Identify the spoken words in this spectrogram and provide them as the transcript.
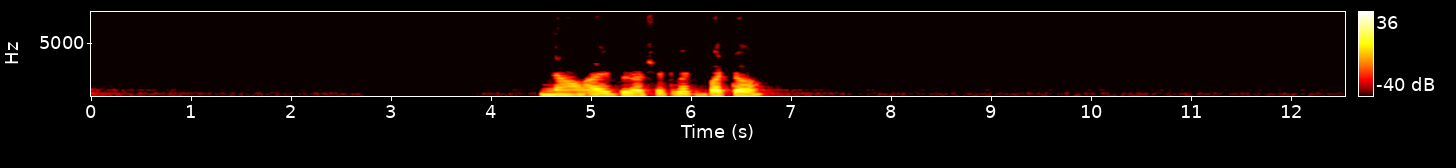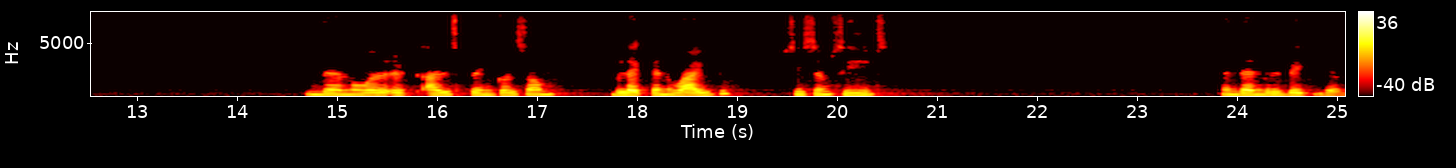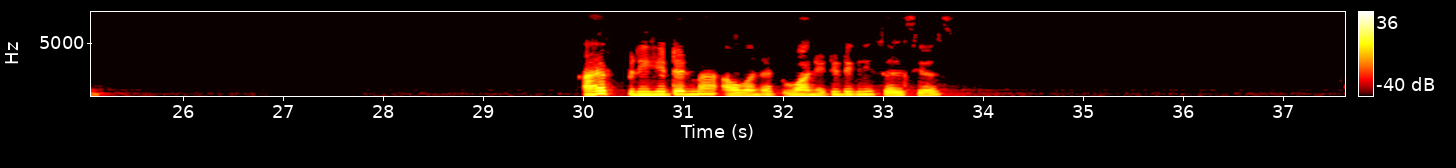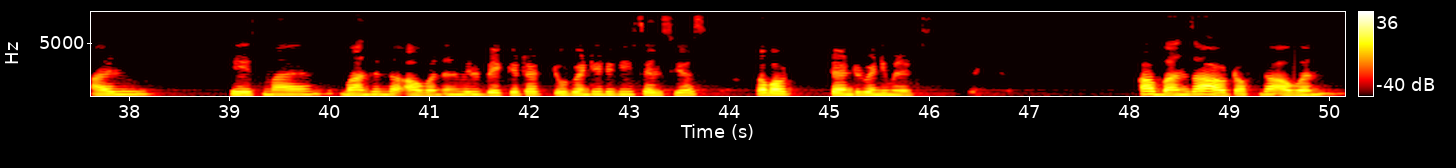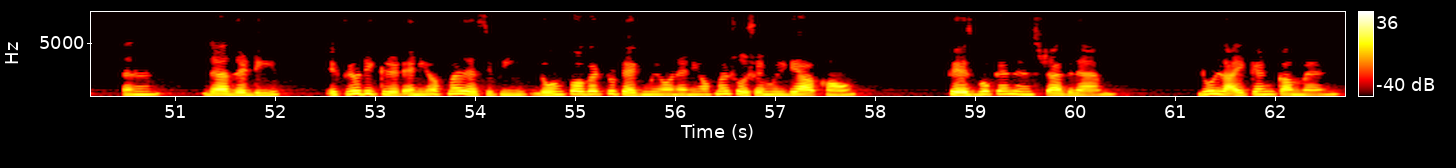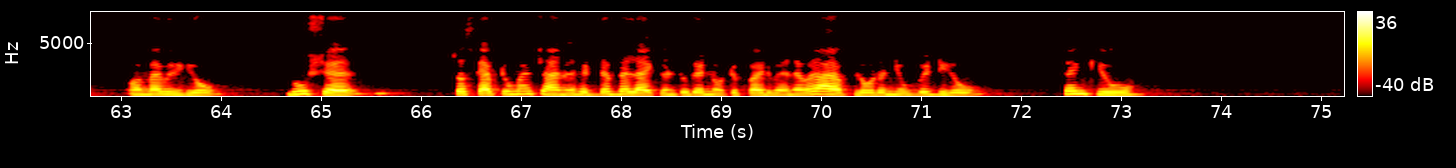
Now I'll brush it with butter. Then over it I'll sprinkle some black and white sesame seeds and then we'll bake them. I have preheated my oven at 180 degrees Celsius. I'll place my buns in the oven and we'll bake it at 220 degrees Celsius for about 10 to 20 minutes. Our buns are out of the oven and they are ready. If you recreate any of my recipes, don't forget to tag me on any of my social media accounts, Facebook and Instagram. Do like and comment on my video. Do share. Subscribe to my channel. Hit the bell icon to get notified whenever I upload a new video. Thank you.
